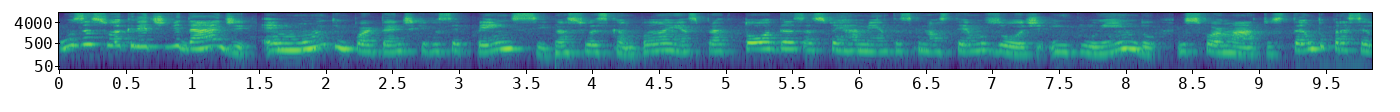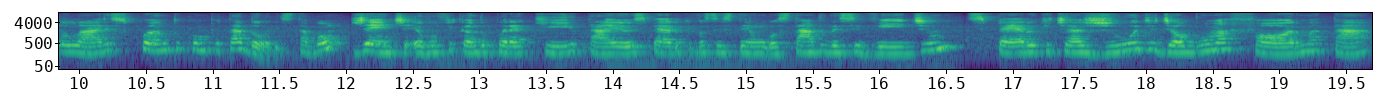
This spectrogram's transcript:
Use a sua criatividade. É muito importante que você pense nas suas campanhas para todas as ferramentas que nós temos hoje, incluindo os formatos tanto para celulares quanto computadores, tá bom? Gente, eu vou ficando por aqui, tá? Eu espero que vocês tenham gostado desse vídeo. Espero que te ajude de alguma forma, tá?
